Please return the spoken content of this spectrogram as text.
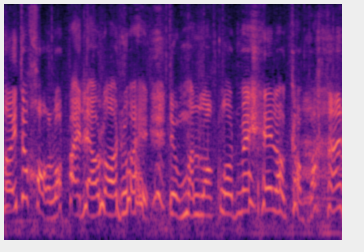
เฮ้ยเจ้าของรถไปแล้วรอด้วย เดี๋ยวมันล็อกรถไม่ให้เรากลับบ้าน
